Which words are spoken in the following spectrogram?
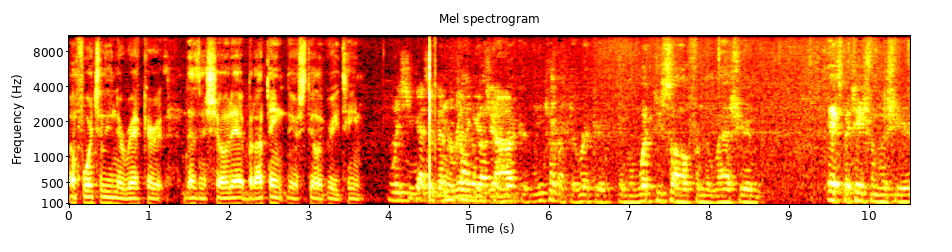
Unfortunately, their record doesn't show that, but I think they're still a great team. When you guys have done a really good about the job. record- When you talk about the record and what you saw from them last year and expectation from this year,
